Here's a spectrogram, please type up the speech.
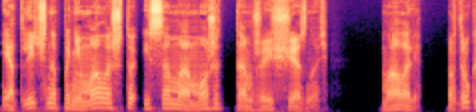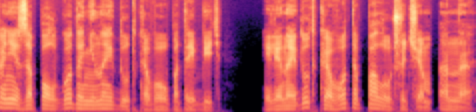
и отлично понимала, что и сама может там же исчезнуть. Мало ли, вдруг они за полгода не найдут, кого употребить. Или найдут кого-то получше, чем она.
